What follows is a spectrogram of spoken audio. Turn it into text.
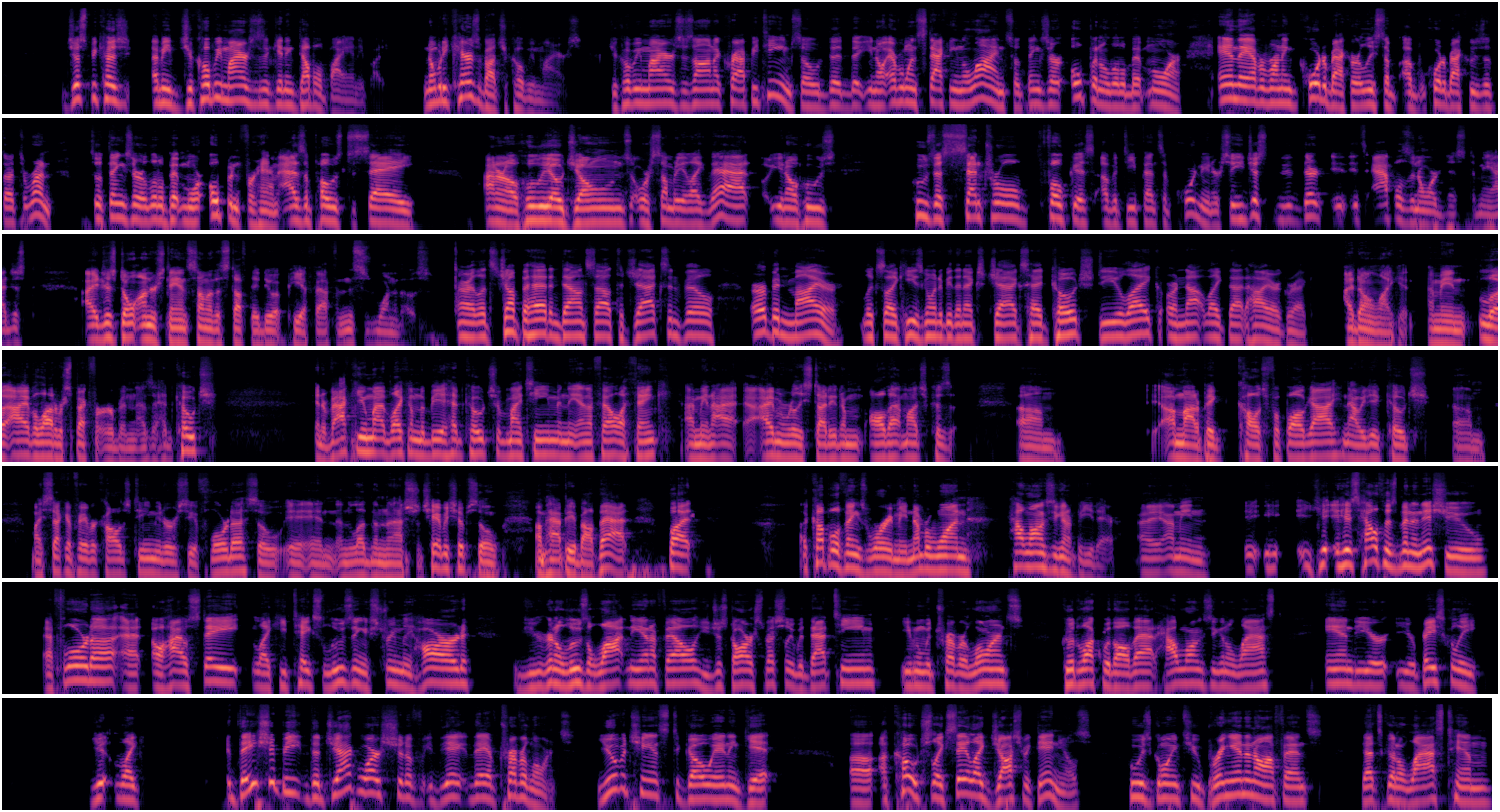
just because I mean Jakobi Meyers isn't getting doubled by anybody. Nobody cares about Jakobi Meyers. Jakobi Meyers is on a crappy team, so the, the you know everyone's stacking the line, so things are open a little bit more, and they have a running quarterback, or at least a, a quarterback who's a threat to run, so things are a little bit more open for him, as opposed to say, I don't know, Julio Jones or somebody like that, you know, who's who's a central focus of a defensive coordinator. So you just there it's apples and oranges to me. I just I just don't understand some of the stuff they do at PFF, and this is one of those. All right, let's jump ahead and down south to Jacksonville. Urban Meyer looks like he's going to be the next Jags head coach. Do you like or not like that hire, Greg? I don't like it. I mean, look, I have a lot of respect for Urban as a head coach in a vacuum, I'd like him to be a head coach of my team in the NFL. I think. I mean, I I haven't really studied him all that much because, um, I'm not a big college football guy. Now he did coach um, my second favorite college team, University of Florida, so and and led them to the national championship. So I'm happy about that. But a couple of things worry me. Number one, how long is he going to be there? I, I mean, his health has been an issue at Florida, at Ohio State. Like he takes losing extremely hard. You're going to lose a lot in the NFL. You just are, especially with that team, even with Trevor Lawrence. Good luck with all that. How long is he going to last? And you're you're basically you like they should be the Jaguars should have they they have Trevor Lawrence. You have a chance to go in and get uh, a coach like say like Josh McDaniels who is going to bring in an offense that's going to last him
